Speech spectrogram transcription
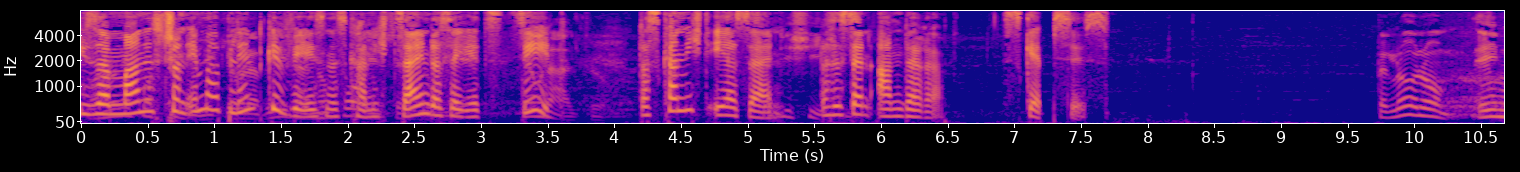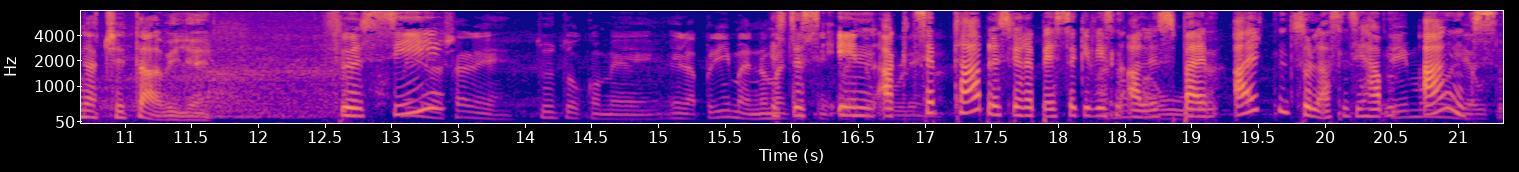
Dieser Mann ist schon immer blind gewesen. Es kann nicht sein, dass er jetzt sieht. Das kann nicht er sein. Das ist ein anderer. Skepsis. Für sie e ist es inakzeptabel. Es wäre besser gewesen, alles beim Alten zu lassen. Sie haben Angst.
